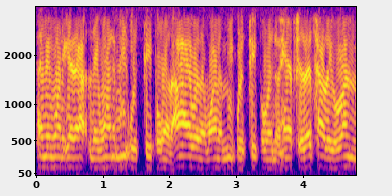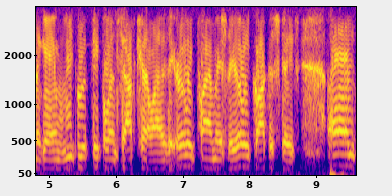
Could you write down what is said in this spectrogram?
and they want to get out and they want to meet with people in Iowa, they want to meet with people in New Hampshire. That's how they run the game, meet with people in South Carolina, the early primaries, the early caucus states, um,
